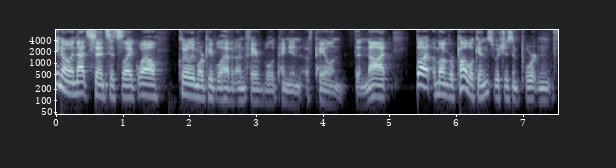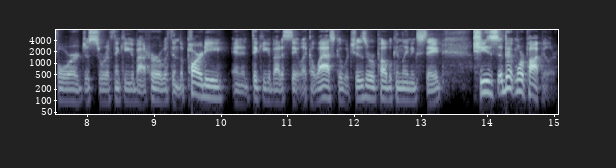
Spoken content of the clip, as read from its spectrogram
you know, in that sense, it's like, well, clearly more people have an unfavorable opinion of Palin than not but among Republicans, which is important for just sort of thinking about her within the party and thinking about a state like Alaska, which is a Republican leaning state, she's a bit more popular.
